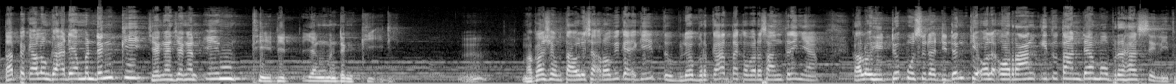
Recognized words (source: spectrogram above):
tapi kalau nggak ada yang mendengki jangan-jangan inti yang mendengki ini. Ya? maka Syekh Ta'uli Sa'rawi kayak gitu. Beliau berkata kepada santrinya kalau hidupmu sudah didengki oleh orang itu tanda mau berhasil itu.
